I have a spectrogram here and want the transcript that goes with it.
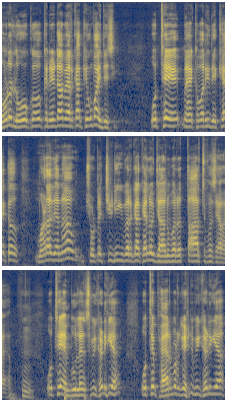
ਹੁਣ ਲੋਕ ਕੈਨੇਡਾ ਅਮਰੀਕਾ ਕਿਉਂ ਭਜਦੇ ਸੀ? ਉੱਥੇ ਮੈਂ ਇੱਕ ਵਾਰੀ ਦੇਖਿਆ ਇੱਕ ਮਾੜਾ ਜਿਹਾ ਨਾ ਛੋਟੇ ਚਿੜੀ ਵਰਗਾ ਕਹਿ ਲਓ ਜਾਨਵਰ ਤਾਰ 'ਚ ਫਸਿਆ ਹੋਇਆ। ਉੱਥੇ ਐਂਬੂਲੈਂਸ ਵੀ ਖੜੀ ਆ ਉੱਥੇ ਫਾਇਰ ਬ੍ਰਿਗੇਡ ਵੀ ਖੜੀ ਆ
